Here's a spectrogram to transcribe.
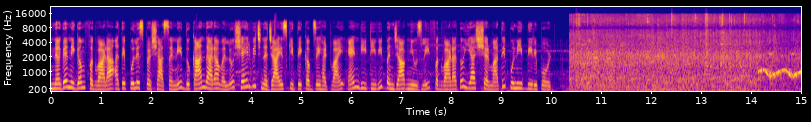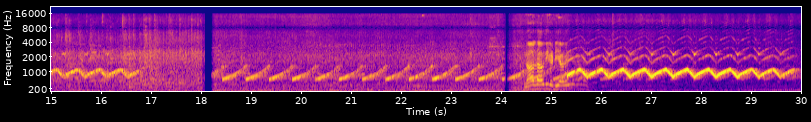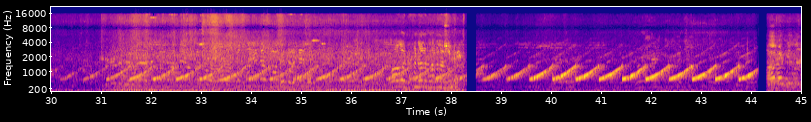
ਨਗਰ ਨਿਗਮ ਫਗਵਾੜਾ ਅਤੇ ਪੁਲਿਸ ਪ੍ਰਸ਼ਾਸਨ ਨੇ ਦੁਕਾਨਦਾਰਾਂ ਵੱਲੋਂ ਸ਼ਹਿਰ ਵਿੱਚ ਨਜਾਇਜ਼ ਕੀਤੇ ਕਬਜ਼ੇ ਹਟਵਾਏ ਐਨਡੀਟੀਵੀ ਪੰਜਾਬ ਨਿਊਜ਼ ਲਈ ਫਗਵਾੜਾ ਤੋਂ ਯਸ਼ ਸ਼ਰਮਾ ਤੇ ਪੁਨੀਤ ਦੀ ਰਿਪੋਰਟ। ਨਾਰ ਸਾਹਿਬ ਦੀ ਗੱਡੀ ਆ ਗਈ ਹੈ ਕਹਿੰਦੇ।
